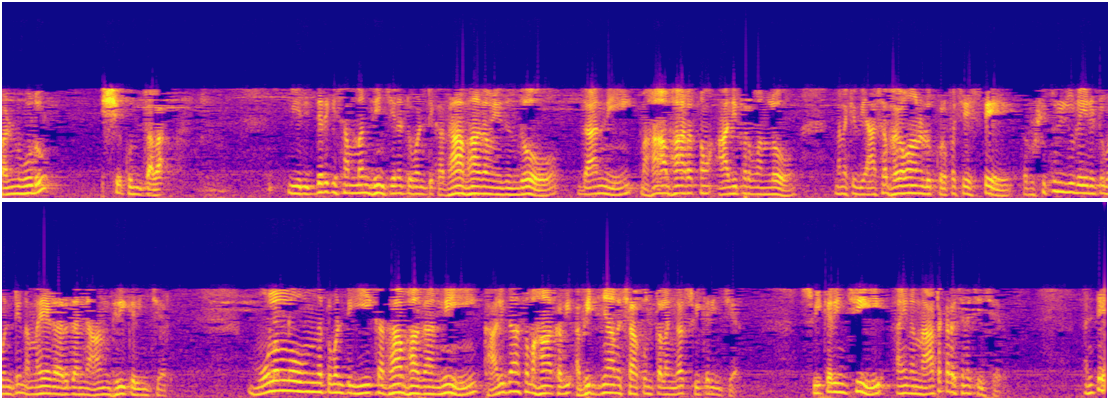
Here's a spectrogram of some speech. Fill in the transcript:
కణ్వుడు శకుంతల వీరిద్దరికి సంబంధించినటువంటి కథాభాగం ఏదుందో దాన్ని మహాభారతం ఆదిపర్వంలో మనకి వ్యాస భగవానుడు కృప చేస్తే ఋషితుల్యుడైనటువంటి నన్నయ్య గారు దాన్ని ఆంధ్రీకరించారు. మూలంలో ఉన్నటువంటి ఈ కథాభాగాన్ని కాళిదాస మహాకవి అభిజ్ఞాన శాకుంతలంగా స్వీకరించారు. స్వీకరించి ఆయన నాటక రచన చేశారు. అంటే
